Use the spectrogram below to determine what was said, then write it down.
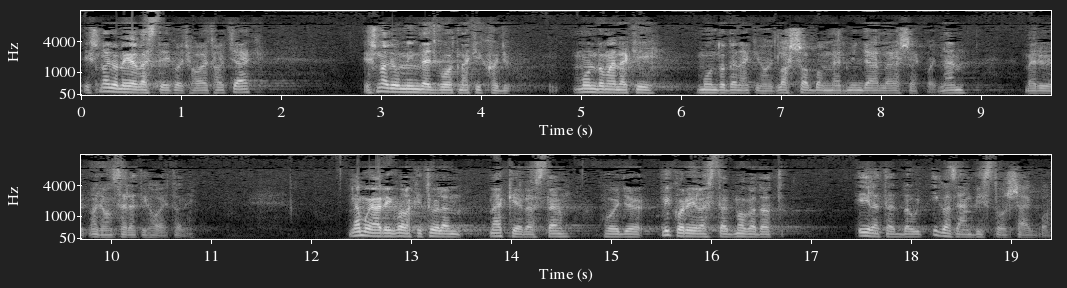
És nagyon élvezték, hogy hajthatják, és nagyon mindegy volt nekik, hogy mondom-e neki, mondod-e neki, hogy lassabban, mert mindjárt leesek, vagy nem, mert ő nagyon szereti hajtani. Nem olyan rég valaki tőlem megkérdezte, hogy mikor élezted magadat életedbe úgy igazán biztonságba.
